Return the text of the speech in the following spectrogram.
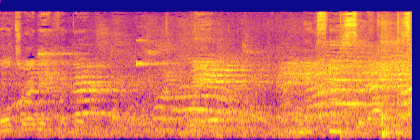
Waltz right in from there. Makes me sick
